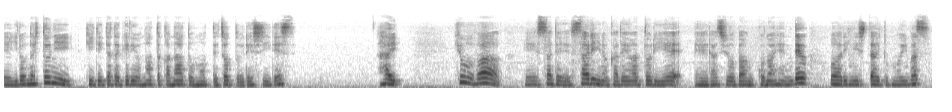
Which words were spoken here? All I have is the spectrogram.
えー、いろんな人に聞いていただけるようになったかなと思ってちょっと嬉しいです。はい。今日はえー、さてサリーの家電アトリエ、えー、ラジオ版この辺で終わりにしたいと思います。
